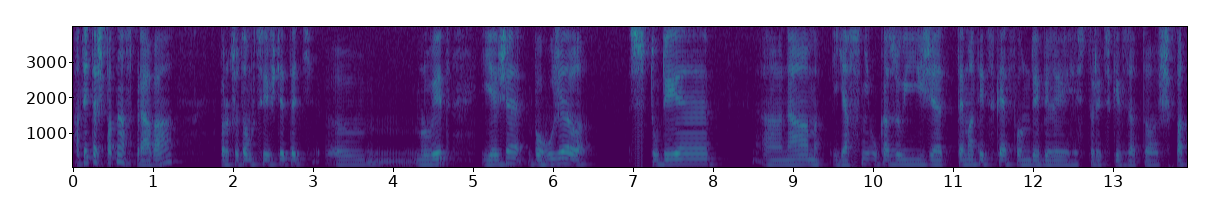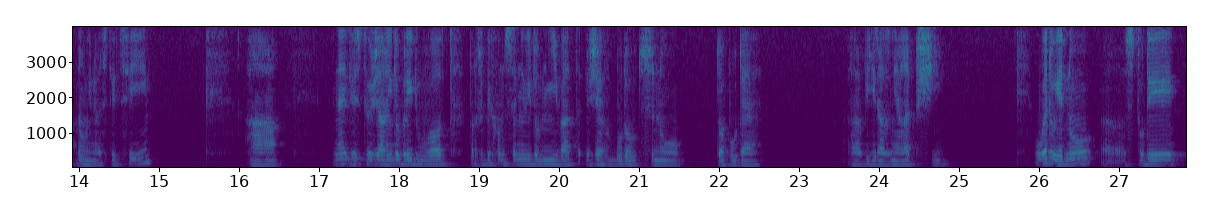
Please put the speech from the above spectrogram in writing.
A teď ta špatná zpráva, proč o tom chci ještě teď uh, mluvit, je, že bohužel studie nám jasně ukazují, že tematické fondy byly historicky vzato špatnou investicí a neexistuje žádný dobrý důvod, proč bychom se měli domnívat, že v budoucnu to bude Eh, výrazně lepší. Uvedu jednu eh, studii,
